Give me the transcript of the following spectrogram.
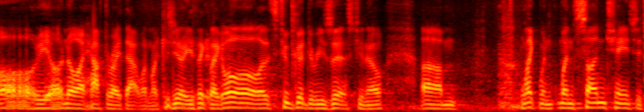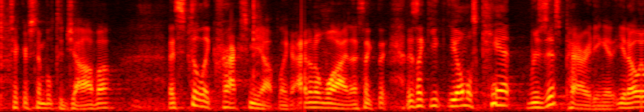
oh, yeah, no, I have to write that one. Like, because you know, you think like, oh, it's too good to resist. You know, um, like when when Sun changed its ticker symbol to Java that still like cracks me up. Like I don't know why. That's like the, it's like you, you almost can't resist parodying it. You know,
